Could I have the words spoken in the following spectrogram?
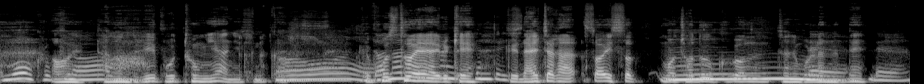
어머, 어, 단원들이 보통이 아니시니까 그 포스터에 이렇게 그 날짜가 써 있었 뭐 저도 음. 그건 전혀 몰랐는데 네, 네.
